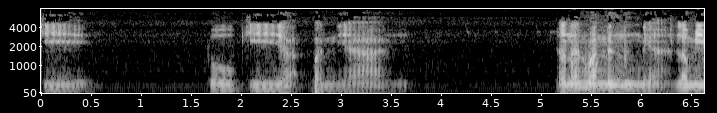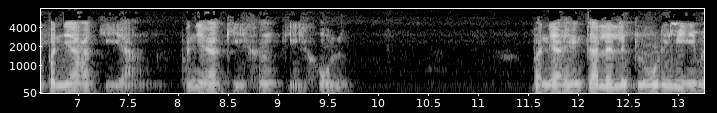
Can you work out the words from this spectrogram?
กีโลกียะปัญญา ดังนั้นวันหนึ่งหนึ่งเนี่ย เรามีปัญญากี่อย่าง ปัญญากี่ครั้งกี่คนปัญญาแห่งการระลึกรู้นี่มีไหม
